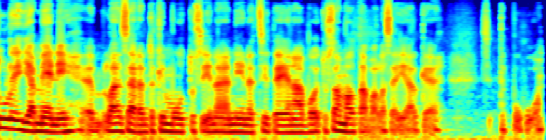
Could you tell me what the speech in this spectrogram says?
tuli ja meni, lainsäädäntökin muuttui siinä ja niin, että siitä ei enää voitu samalla tavalla sen jälkeen sitten puhua.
